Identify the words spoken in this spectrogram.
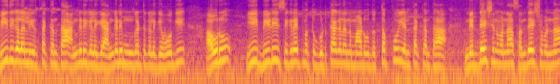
ಬೀದಿಗಳಲ್ಲಿ ಇರ್ತಕ್ಕಂಥ ಅಂಗಡಿಗಳಿಗೆ, ಅಂಗಡಿ ಮುಂಗಟ್ಟುಗಳಿಗೆ ಹೋಗಿ ಅವರು ಈ ಬೀಡಿ, ಸಿಗರೇಟ್ ಮತ್ತು ಗುಟ್ಕಾಗಳನ್ನು ಮಾಡುವುದು ತಪ್ಪು ಎಂತಕ್ಕಂತಹ ನಿರ್ದೇಶನವನ್ನು, ಸಂದೇಶವನ್ನು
